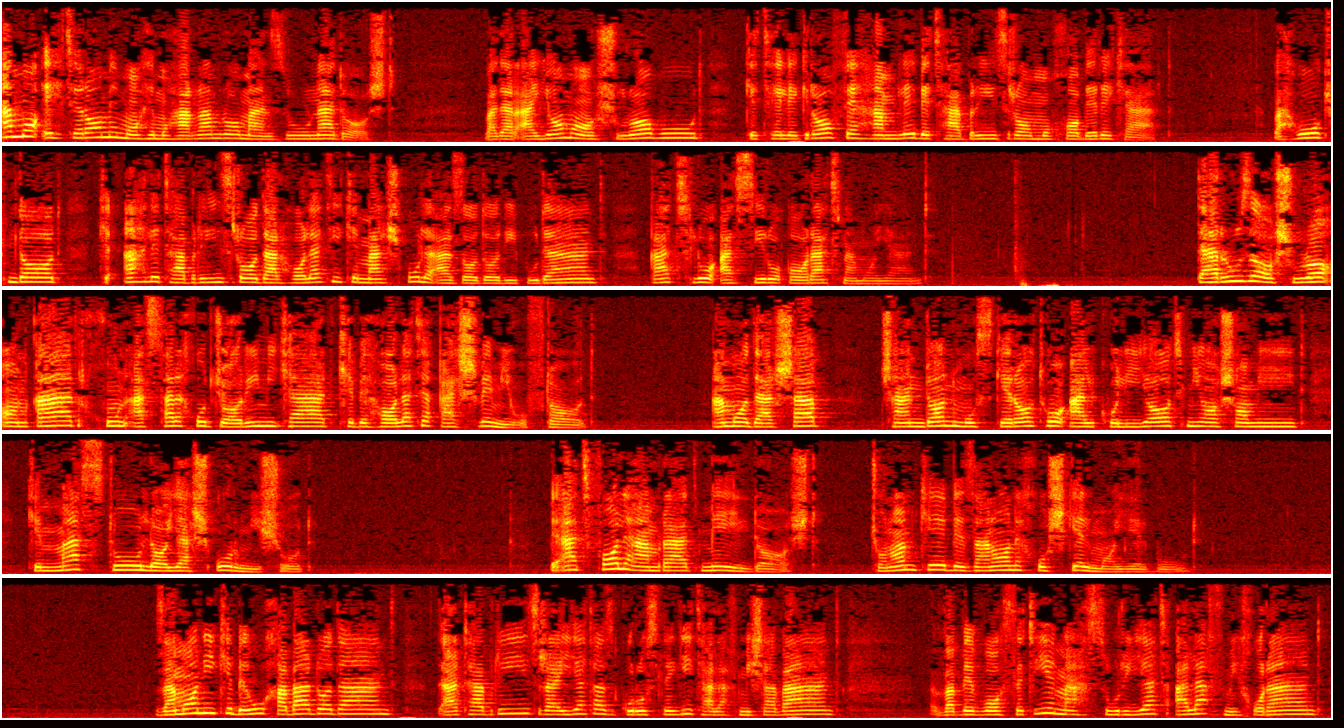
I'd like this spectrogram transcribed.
اما احترام ماه محرم را منظور نداشت و در ایام آشورا بود که تلگراف حمله به تبریز را مخابره کرد و حکم داد که اهل تبریز را در حالتی که مشغول عزاداری بودند قتل و اسیر و غارت نمایند. در روز آشورا آنقدر خون از سر خود جاری می کرد که به حالت قشوه می افتاد. اما در شب چندان مسکرات و الکلیات می آشامید که مست و لایشعر می شد. به اطفال امرد میل داشت چنان که به زنان خوشگل مایل بود. زمانی که به او خبر دادند در تبریز رعیت از گرسنگی تلف می شوند و به واسطه محصوریت علف می خورند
